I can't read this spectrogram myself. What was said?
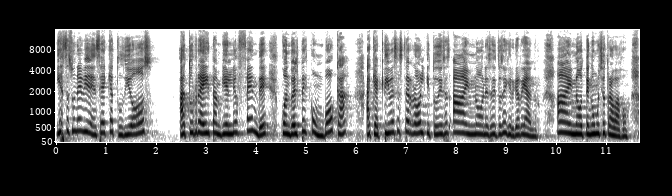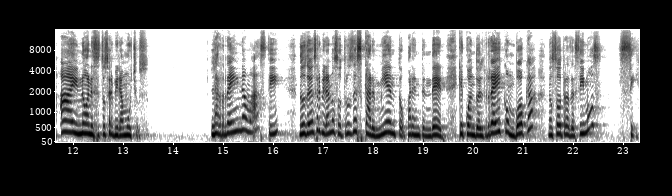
Y esta es una evidencia de que a tu Dios a tu rey también le ofende cuando él te convoca a que actives este rol y tú dices, ay no, necesito seguir guerreando, ay no, tengo mucho trabajo, ay no, necesito servir a muchos. La reina Basti nos debe servir a nosotros de escarmiento para entender que cuando el rey convoca, nosotras decimos sí.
